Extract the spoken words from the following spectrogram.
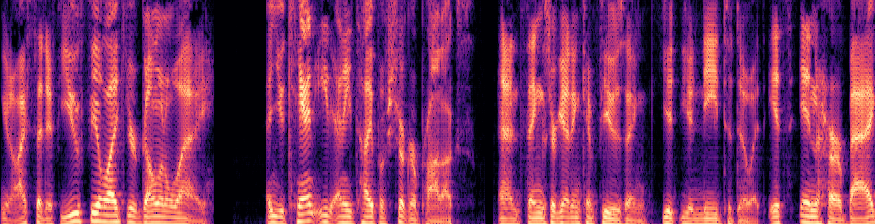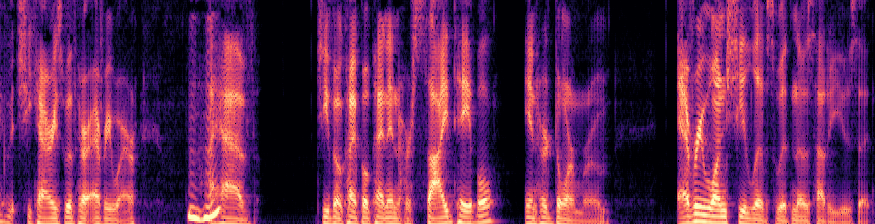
you know, I said if you feel like you're going away and you can't eat any type of sugar products and things are getting confusing, you you need to do it. It's in her bag that she carries with her everywhere. Mhm. I have Gvoke HypoPen in her side table in her dorm room. Everyone she lives with knows how to use it.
